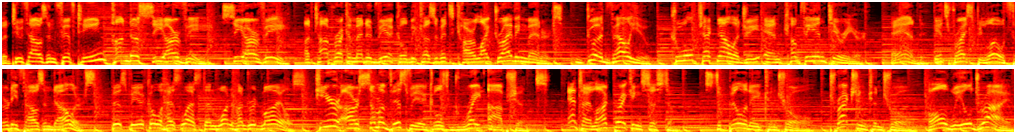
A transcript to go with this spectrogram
The 2015 Honda CRV. CRV, a top recommended vehicle because of its car like driving manners, good value, cool technology, and comfy interior. And it's priced below $30,000. This vehicle has less than 100 miles. Here are some of this vehicle's great options anti lock braking system, stability control traction control, all wheel drive,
